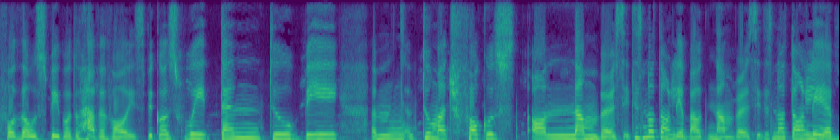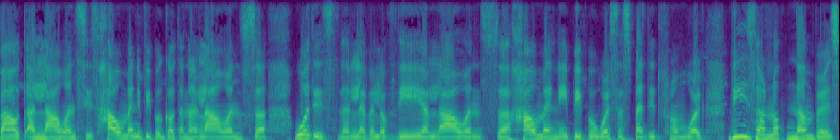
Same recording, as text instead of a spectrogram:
for those people to have a voice because we tend to be um, too much focused on numbers. It is not only about numbers. It is not only about allowances. How many people got an allowance? Uh, what is the level of the allowance? Uh, how many people were suspended from work? These are not numbers.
